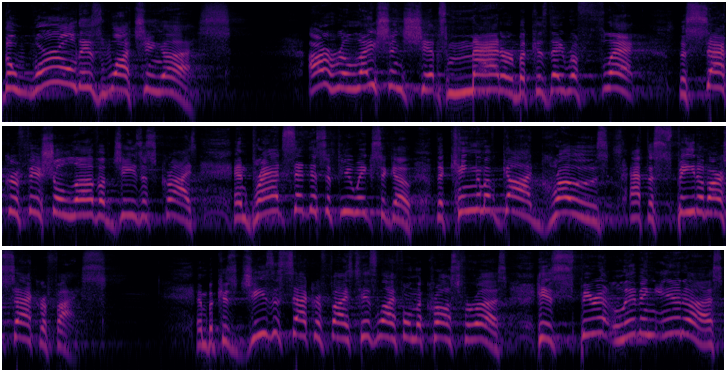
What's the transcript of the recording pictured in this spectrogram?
The world is watching us. Our relationships matter because they reflect the sacrificial love of Jesus Christ. And Brad said this a few weeks ago the kingdom of God grows at the speed of our sacrifice. And because Jesus sacrificed his life on the cross for us, his spirit living in us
